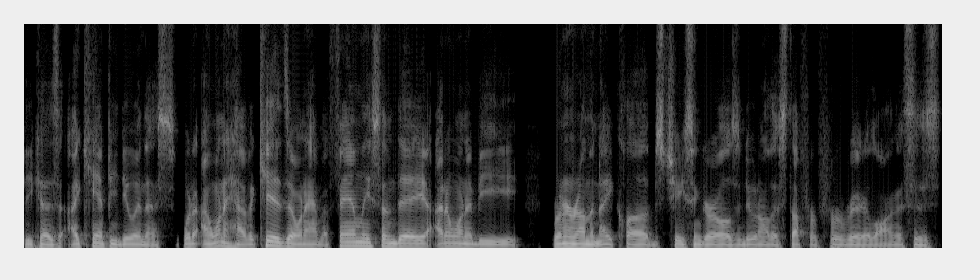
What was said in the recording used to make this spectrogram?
because I can't be doing this. What I want to have a kids, I want to have a family someday. I don't want to be running around the nightclubs, chasing girls and doing all this stuff for, for very long. This is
